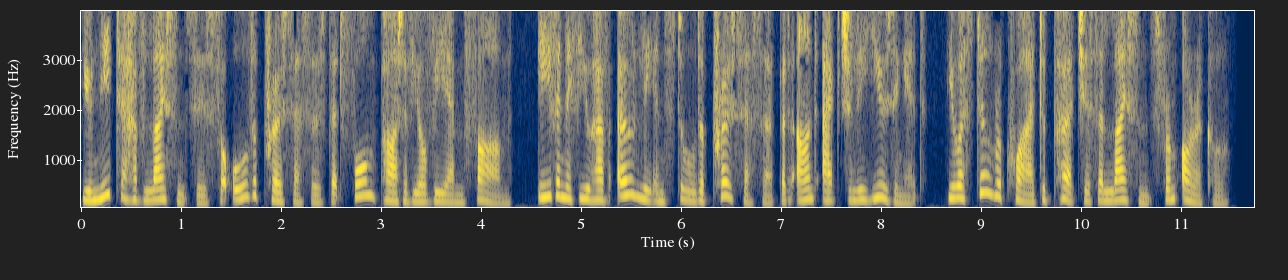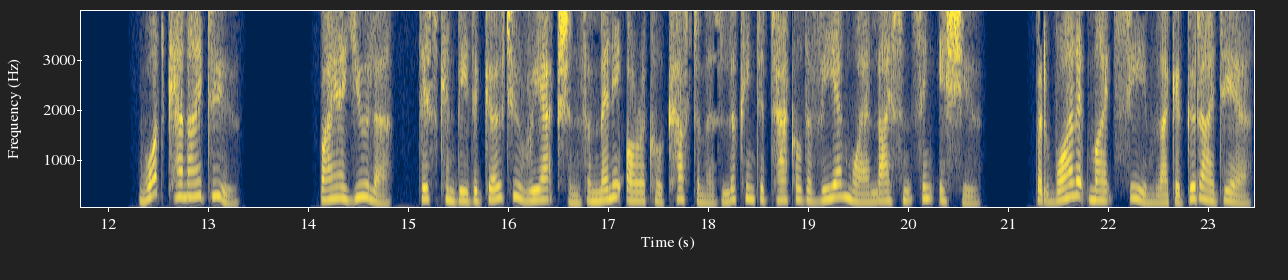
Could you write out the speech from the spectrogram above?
you need to have licenses for all the processors that form part of your VM farm, even if you have only installed a processor but aren't actually using it, you are still required to purchase a license from Oracle. What can I do? Buy a ULA, this can be the go to reaction for many Oracle customers looking to tackle the VMware licensing issue. But while it might seem like a good idea,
